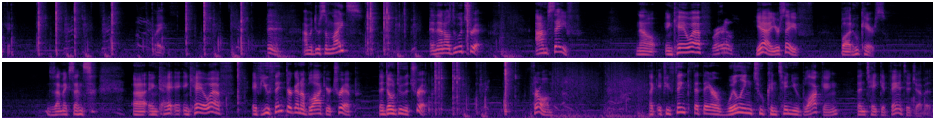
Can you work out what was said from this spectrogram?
Okay. Wait. Eh. I'm gonna do some lights, and then I'll do a trip. I'm safe. Now, in KOF, Really? yeah, you're safe, but who cares? Does that make sense? Uh, in, Okay. K- in KOF, if you think they're gonna block your trip, then don't do the trip. Throw them. Like if you think that they are willing to continue blocking, then take advantage of it.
